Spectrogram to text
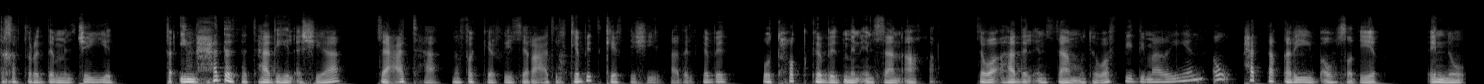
تخثر الدم الجيد. فإن حدثت هذه الأشياء ساعتها نفكر في زراعة الكبد كيف تشيل هذا الكبد وتحط كبد من إنسان آخر سواء هذا الإنسان متوفي دماغيا أو حتى قريب أو صديق إنه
